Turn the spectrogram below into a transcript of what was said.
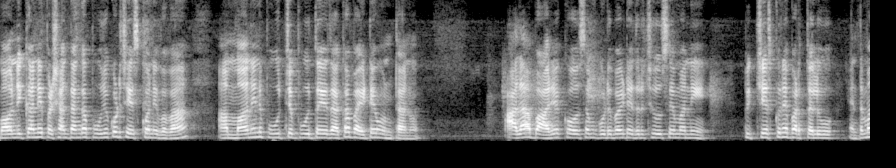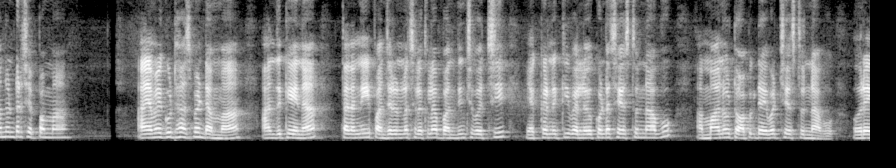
మౌనికని ప్రశాంతంగా పూజ కూడా చేసుకొనివ్వవా? అమ్మ నేను పూజ పూర్తయ్యేదాకా బయటే ఉంటాను. అలా భార్య కోసం గుడి బయట ఎదురు చూసేమని పిక్ చేసుకునే భర్తలు ఎంతమంది ఉంటారు చెప్పమ్మా? ఐఎమ్ ఏ గుడ్ హస్బెండ్ అమ్మా. అందుకేనా తనని పంజరంలో చిలకలా బంధించి వచ్చి ఎక్కడికి వెళ్ళకుండా చేస్తున్నావు? అమ్మా నువ్వు టాపిక్ డైవర్ట్ చేస్తున్నావు. ఒరే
